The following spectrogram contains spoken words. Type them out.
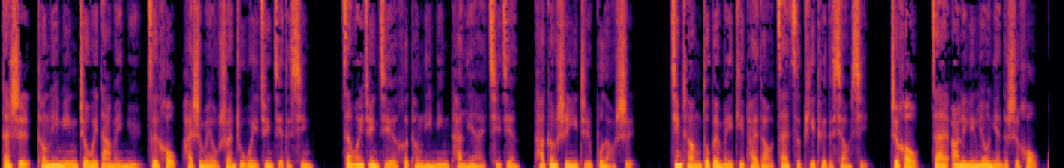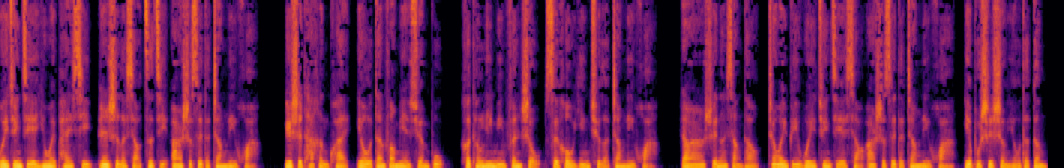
但是滕丽明这位大美女最后还是没有拴住魏俊杰的心。在魏俊杰和滕丽明谈恋爱期间，他更是一直不老实，经常都被媒体拍到再次劈腿的消息。之后，在二零零六年的时候，魏俊杰因为拍戏认识了小自己二十岁的张丽华，于是他很快又单方面宣布和滕丽明分手，随后迎娶了张丽华。然而，谁能想到，这位比魏俊杰小二十岁的张丽华也不是省油的灯。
